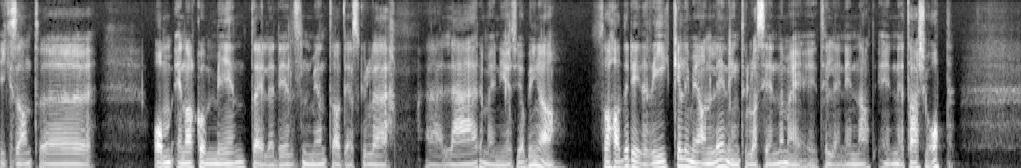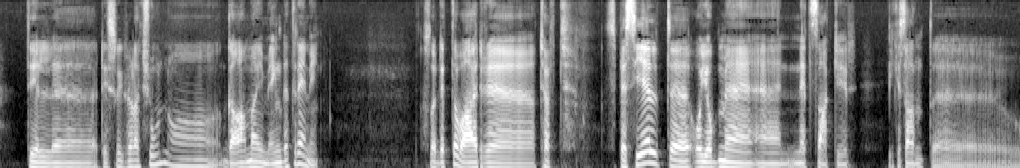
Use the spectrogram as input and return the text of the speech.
Ikke sant? Uh, om NRK mente, eller ledelsen mente, at jeg skulle uh, lære meg nyhetsjobbinga, så hadde de rikelig med anledning til å sende meg til en, en etasje opp til distriktsredaksjonen og ga meg mengdetrening. Så dette var tøft. Spesielt uh, å jobbe med uh, nettsaker, ikke sant. Uh,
